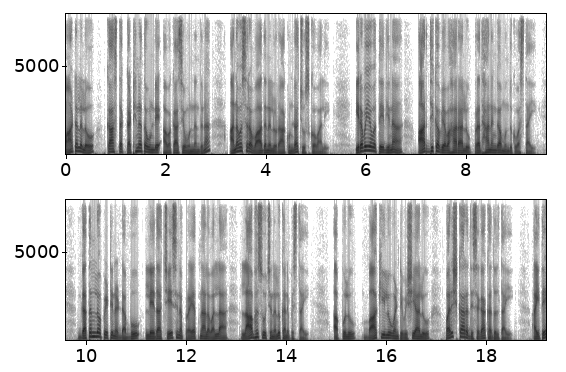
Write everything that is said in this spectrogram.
మాటలలో కాస్త కఠినత ఉండే అవకాశం ఉన్నందున అనవసర వాదనలు రాకుండా చూసుకోవాలి. ఇరవయవ తేదీన ఆర్థిక వ్యవహారాలు ప్రధానంగా ముందుకు వస్తాయి. గతంలో పెట్టిన డబ్బు లేదా చేసిన ప్రయత్నాల వల్ల లాభసూచనలు కనిపిస్తాయి. అప్పులు బాకీలు వంటి విషయాలు పరిష్కార దిశగా కదుల్తాయి. అయితే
